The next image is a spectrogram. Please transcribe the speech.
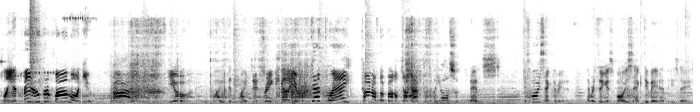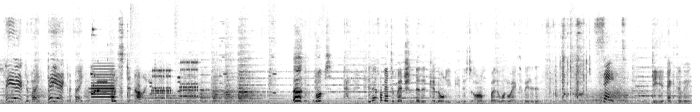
plan? Mater, who put a bomb on you? Ah, you. Why didn't my death ray kill you? Death ray? Turn off the bomb, Sucker. Are you also dense? It's voice activated. Everything is voice activated these days. Deactivate! Deactivate! Voice denied. Did I forget to mention that it can only be disarmed by the one who activated it? Say it. Deactivate.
